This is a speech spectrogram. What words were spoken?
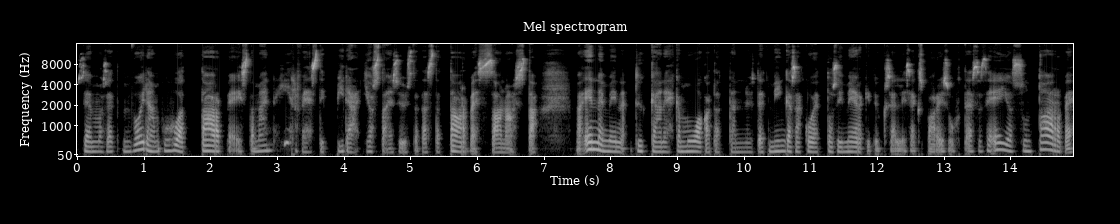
semmoiset, me voidaan puhua tarpeista. Mä en hirveästi pidä jostain syystä tästä tarvesanasta. Mä ennemmin tykkään ehkä muokata tän nyt, että minkä sä koet tosi merkitykselliseksi parisuhteessa. Se ei ole sun tarve,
